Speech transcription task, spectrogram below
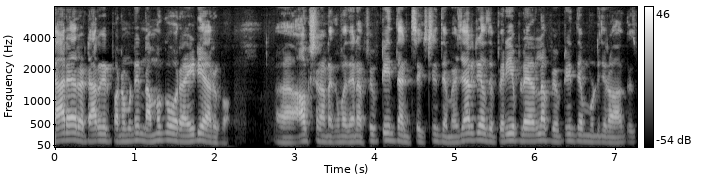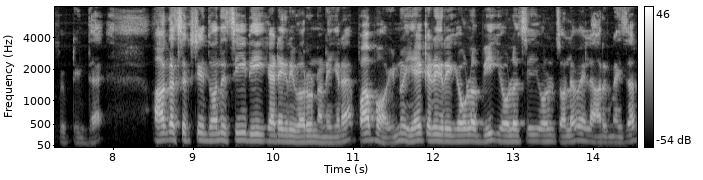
யார் யாரை டார்கெட் பண்ண முடியும் நமக்கும் ஒரு ஐடியா இருக்கும். ஆப்ஷன் நடக்கும்போது. ஏன்னா fifteenth and sixteenth majority of the பெரிய பிளேயர்லாம் ஃபிஃப்டீன்த்தே முடிஞ்சிடும் ஆகஸ்ட் ஃபிஃப்டீன்த்து ஆகஸ்ட் சிக்ஸ்டீன்த் வந்து சிடி கேட்டகரி வரும்னு நினைக்கிறேன். பார்ப்போம். இன்னும் ஏ கேட்டகரிக்கு எவ்வளோ பிக்கு எவ்வளோ சி எவ்வளோன்னு சொல்லவே இல்லை ஆர்கனைசர்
